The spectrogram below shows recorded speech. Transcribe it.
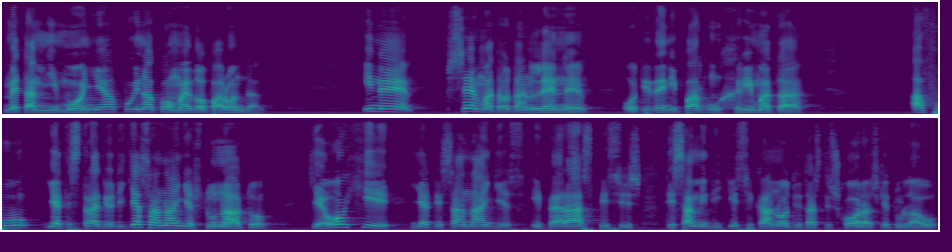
με τα μνημόνια που είναι ακόμα εδώ παρόντα. Είναι ψέματα όταν λένε ότι δεν υπάρχουν χρήματα, αφού για τις στρατιωτικές ανάγκες του ΝΑΤΟ και όχι για τις ανάγκες υπεράσπισης της αμυντικής ικανότητας της χώρας και του λαού,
